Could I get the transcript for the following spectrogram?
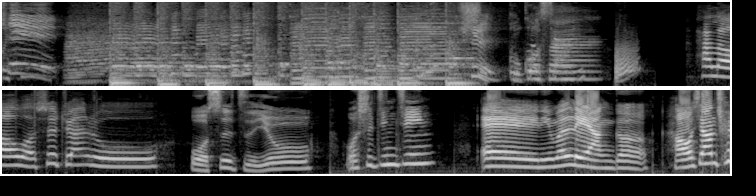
事，事不过三。Hello，我是娟如，我是子悠，我是晶晶。哎，你们两个好像确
